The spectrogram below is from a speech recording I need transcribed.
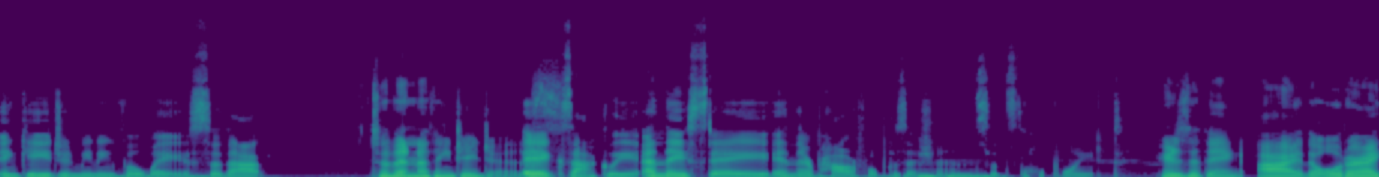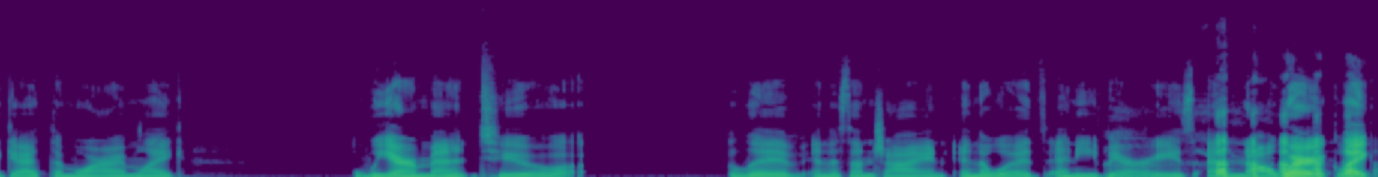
engage in meaningful ways so that so that nothing changes. exactly and they stay in their powerful positions Mhm. that's the whole point Here's the thing. I the older I get, the more I'm like we are meant to live in the sunshine in the woods and eat berries and not work. Like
